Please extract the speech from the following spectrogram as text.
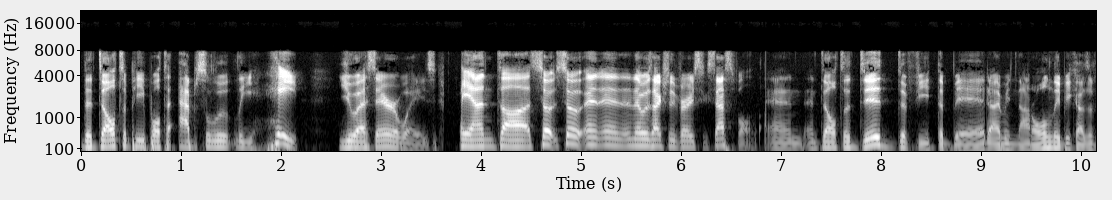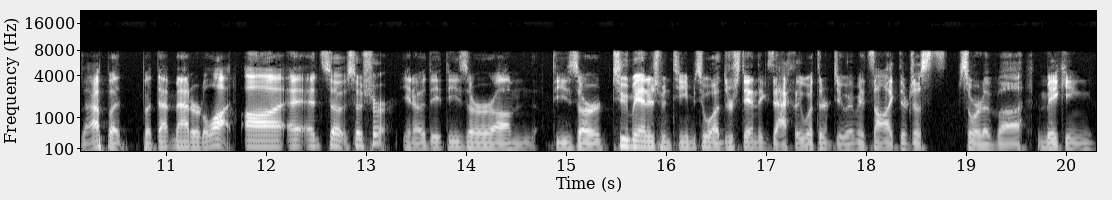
the Delta people to absolutely hate U.S. Airways, and uh, so so and, and, and it was actually very successful, and and Delta did defeat the bid. I mean, not only because of that, but but that mattered a lot. Uh, and, and so so sure, you know, the, these are um these are two management teams who understand exactly what they're doing. I mean, it's not like they're just sort of uh, making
